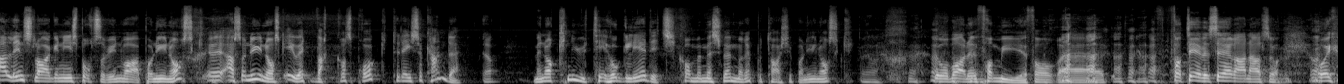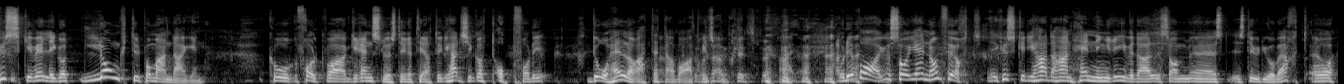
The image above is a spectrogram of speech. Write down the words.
alle innslagene i Sportsrevyen var på nynorsk. Eh, altså, Nynorsk er jo et vakkert språk til de som kan det. Ja. Men når Knut T.H. Gleditsch kommer med svømmereportasje på nynorsk, da var det for mye for, eh, for TV-seerne, altså. Og jeg husker veldig godt langt ut på mandagen, hvor folk var grenseløst irriterte. De hadde ikke gått opp for dem da heller at dette var aprilspøk. Og det var jo så gjennomført. Jeg husker de hadde han Henning Rivedal som eh, studiovert. Og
